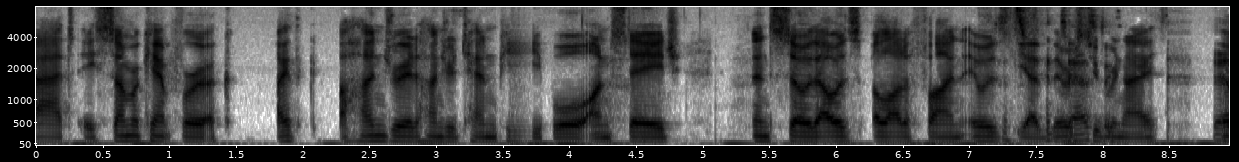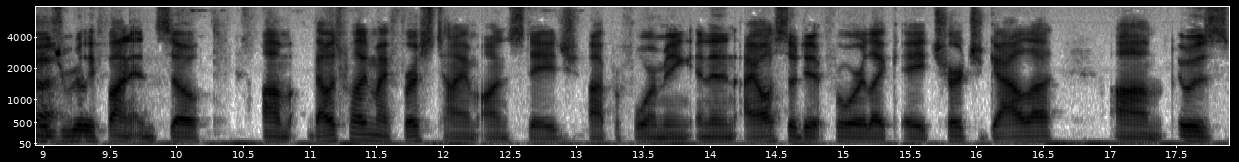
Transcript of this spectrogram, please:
at a summer camp for a, I think 100 110 people on stage. And so that was a lot of fun. It was That's yeah they were super fantastic. nice. It was really fun. And so um, that was probably my first time on stage uh, performing. And then i also did it for like a church gala. Um, it was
